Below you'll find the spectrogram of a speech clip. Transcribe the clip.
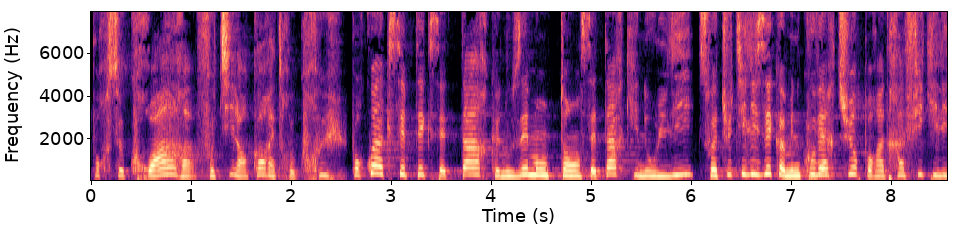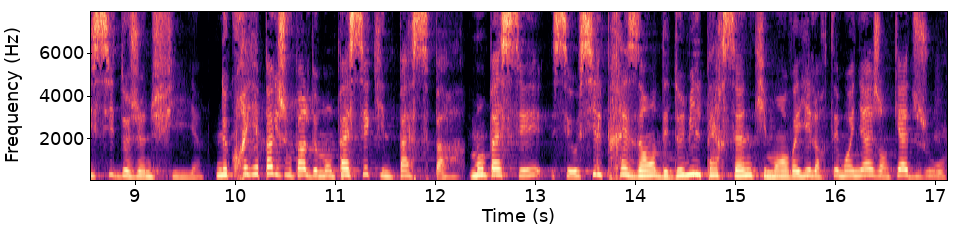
pour se croire, faut-il encore être cru? Pourquoi accepter que cet art que nous aimons tant, cet art qui nous lie, soit utilisé comme une couverture pour un trafic illicite de jeunes filles? Ne croyez pas que je vous parle de mon passé qui ne passe pas. Mon passé, c'est aussi le présent des 2000 personnes qui m'ont envoyé leur témoignage en quatre jours.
